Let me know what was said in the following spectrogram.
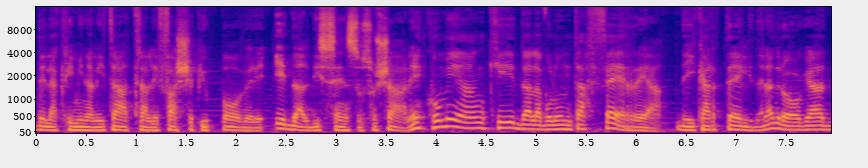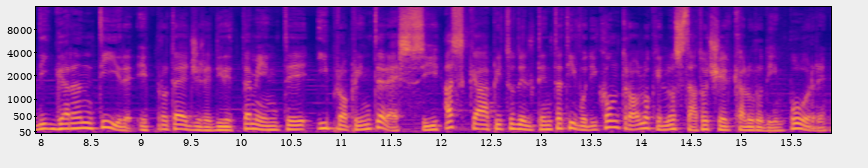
della criminalità tra le fasce più povere e dal dissenso sociale, come anche dalla volontà ferrea dei cartelli della droga di garantire e proteggere direttamente i propri interessi a scapito del tentativo di controllo che lo Stato cerca loro di imporre.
